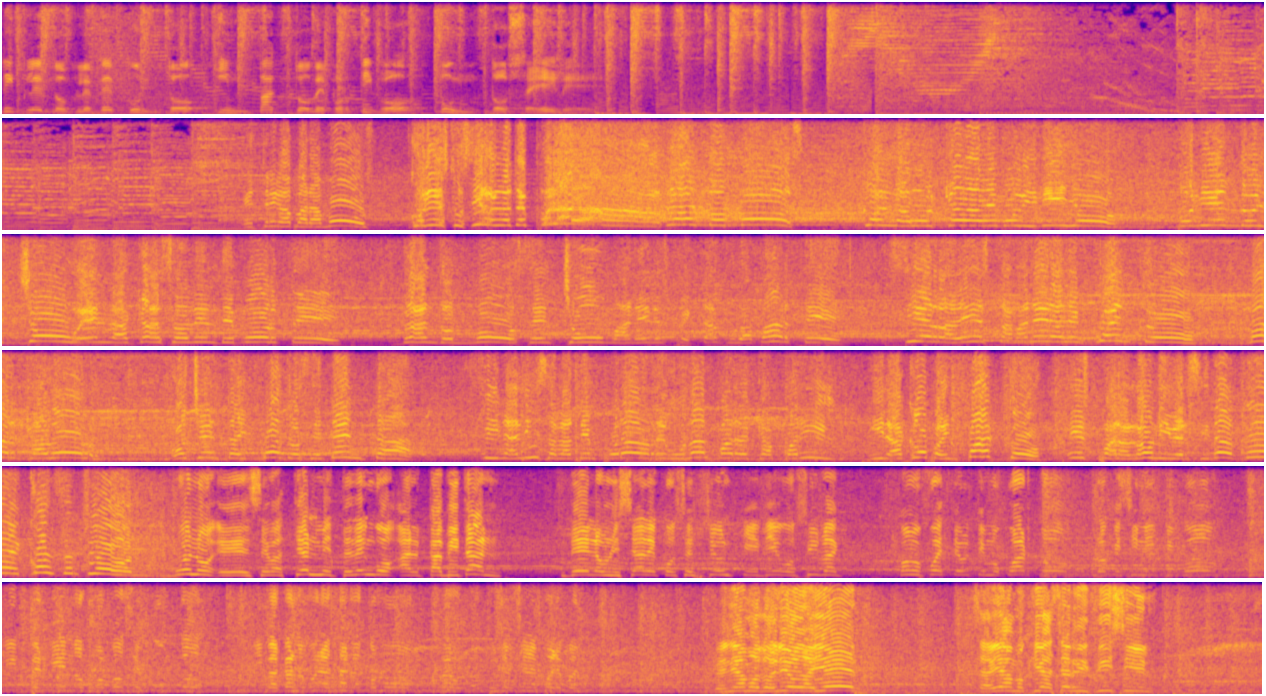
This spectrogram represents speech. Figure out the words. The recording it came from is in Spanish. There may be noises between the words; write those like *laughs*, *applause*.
www.impactodeportivo.cl. Entrega para Moss. Con esto cierran la temporada. Brandon Moss con la volcada de Molinillo. Poniendo el show en la casa del deporte. Brandon Moss, el showman, el espectáculo aparte. Cierra de esta manera el encuentro. Marcador 84-70. Finaliza la temporada regular para el Campanil y la Copa Impacto es para la Universidad de Concepción. Bueno, eh, Sebastián, me te tengo al capitán de la Universidad de Concepción, que es Diego Silva. ¿Cómo fue este último cuarto? Lo que significó ir perdiendo por 12 puntos y marcando buenas tardes como bueno, tus selecciones por el cuento. Veníamos dolidos de ayer, sabíamos que iba a ser difícil,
